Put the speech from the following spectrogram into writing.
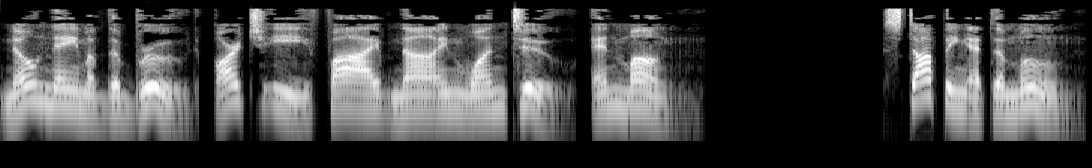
No Name of the Brood, Arch E5912, and Mung. Stopping at the Moon,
